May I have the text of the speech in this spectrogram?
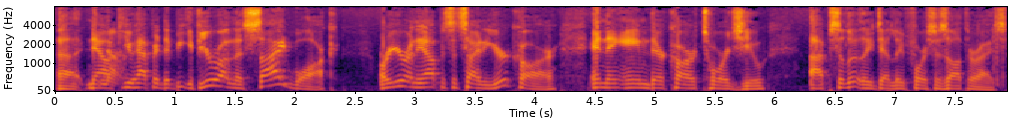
Uh, now, if you happen to be, if you're on the sidewalk or you're on the opposite side of your car and they aim their car towards you, absolutely deadly force is authorized.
